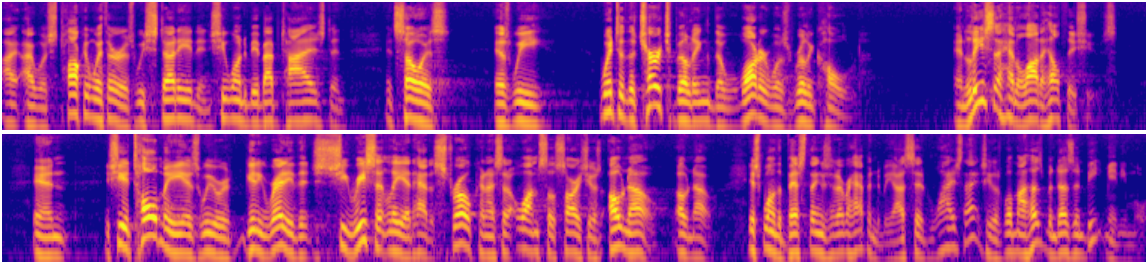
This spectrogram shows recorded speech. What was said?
I, I, was talking with her as we studied, and she wanted to be baptized. And, and so, as, as we went to the church building, the water was really cold. And Lisa had a lot of health issues. And she had told me as we were getting ready that she recently had had a stroke. And I said, Oh, I'm so sorry. She goes, Oh, no. Oh, no. It's one of the best things that ever happened to me. I said, Why is that? She goes, Well, my husband doesn't beat me anymore.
